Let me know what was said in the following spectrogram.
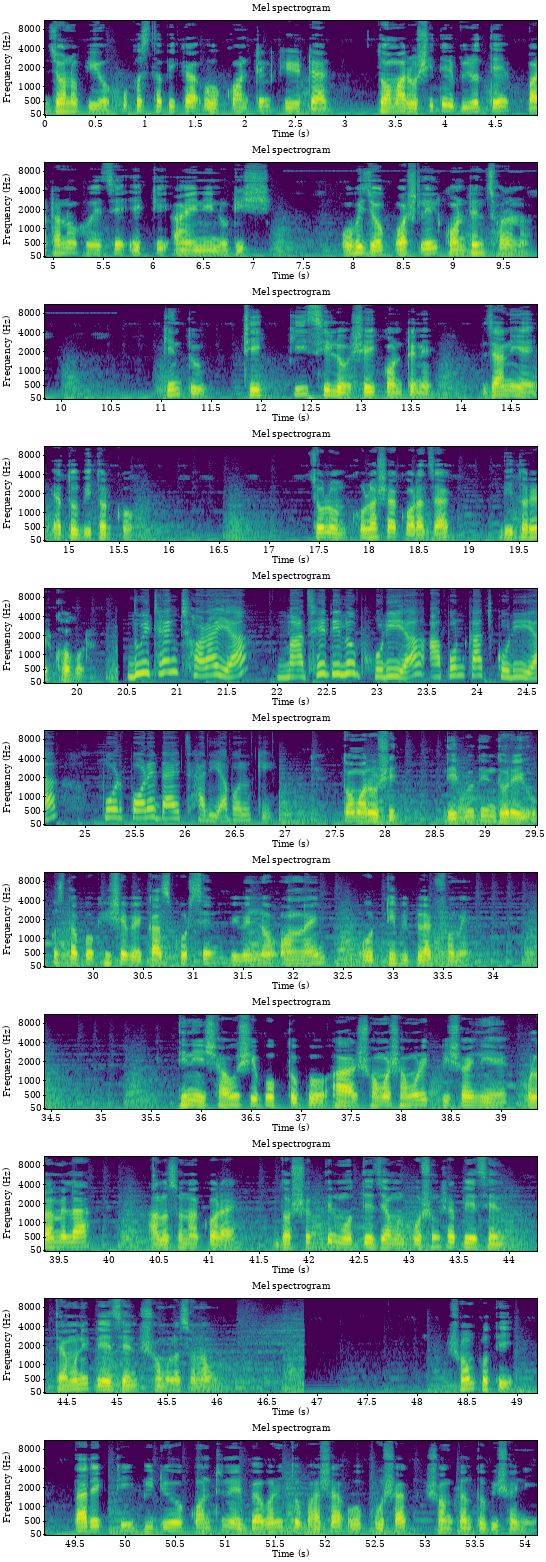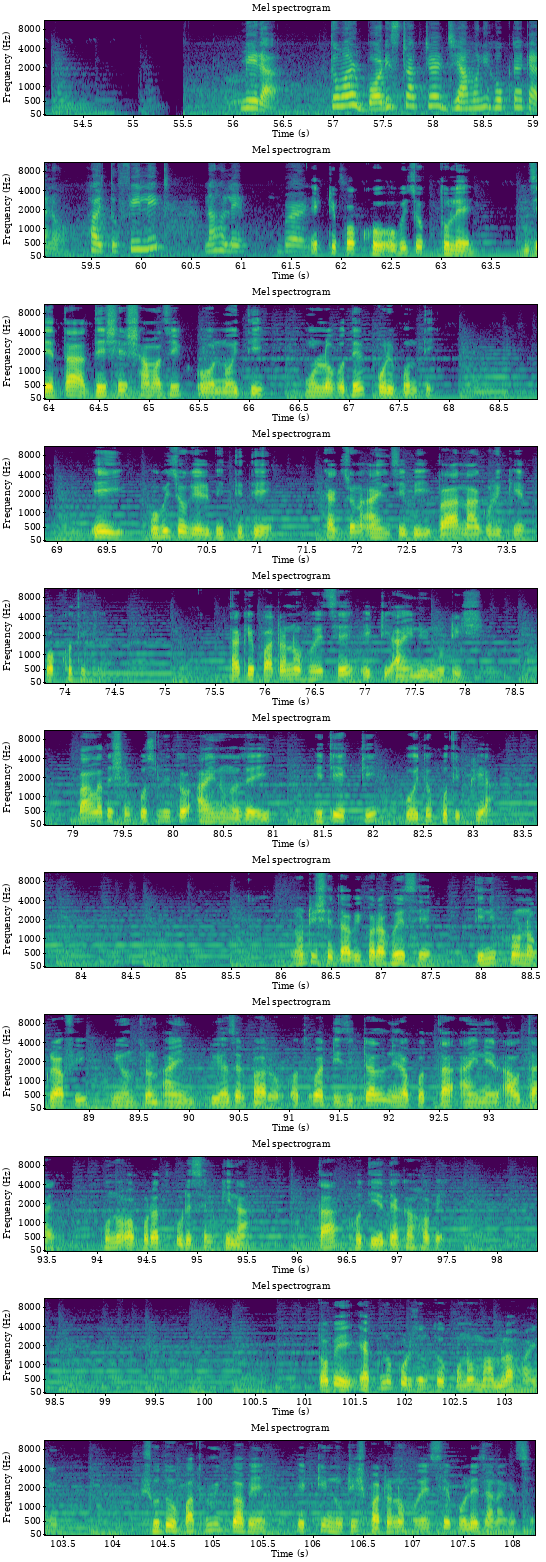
জনপ্রিয় উপস্থাপিকা ও content creator তমা রশিদের বিরুদ্ধে পাঠানো হয়েছে একটি আইনি নোটিশ। অভিযোগ অশ্লীল কন্টেন্ট ছড়ানো। কিন্তু ঠিক কী ছিল সেই কন্টেন্টে জানিয়ে এত বিতর্ক? চলুন খোলাসা করা যাক ভিতরের খবর। দুই ঠ্যাং ছড়াইয়া মাঝে দিল ভরিয়া আপন কাজ করিয়া পর পরে দেয় ছাড়িয়া বলো কি? তমা রশিদ দীর্ঘদিন ধরেই উপস্থাপক হিসেবে কাজ করছেন বিভিন্ন অনলাইন ও টিভি প্ল্যাটফর্মে। তিনি সাহসী বক্তব্য আর সমসাময়িক বিষয় নিয়ে খোলামেলা আলোচনা করায়। দর্শকদের মধ্যে যেমন প্রশংসা পেয়েছেন, তেমনই পেয়েছেন সমালোচনাও। সম্প্রতি তার একটি ভিডিও কন্টেন্টের ব্যবহৃত ভাষা ও পোশাক সংক্রান্ত বিষয় নিয়ে। মেয়েরা তোমার বডি স্ট্রাকচার যেমনই হোক না কেন, হয়তো ফিল ইট না হলে বার্ন একটি পক্ষ অভিযোগ তোলে যে তা দেশের সামাজিক ও নৈতিক মূল্যবোধের পরিপন্থী। এই অভিযোগের ভিত্তিতে একজন আইনজীবী বা নাগরিকের পক্ষ থেকে তাকে পাঠানো হয়েছে একটি আইনি নোটিশ। বাংলাদেশের প্রচলিত আইন অনুযায়ী এটি একটি বৈধ প্রতিক্রিয়া। নোটিশে দাবি করা হয়েছে, তিনি প্রোনোগ্রাফি নিয়ন্ত্রণ আইন দুই হাজার বারো অথবা ডিজিটাল নিরাপত্তা আইনের আওতায় কোনো অপরাধ করেছেন কিনা তা খতিয়ে দেখা হবে। তবে এখনও পর্যন্ত কোনো মামলা হয়নি। শুধু প্রাথমিকভাবে একটি নোটিশ পাঠানো হয়েছে বলে জানা গেছে।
